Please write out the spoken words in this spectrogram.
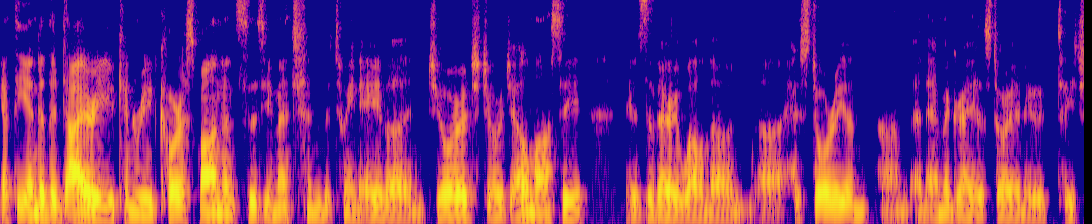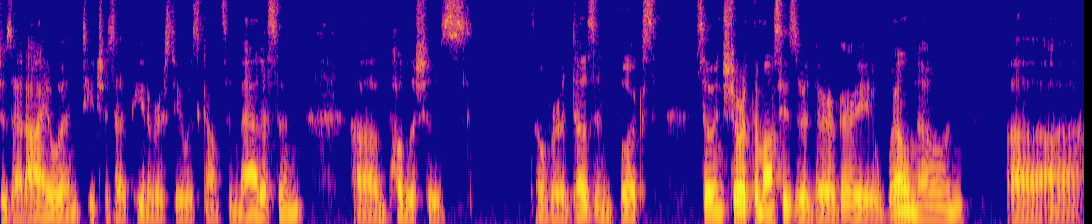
at the end of the diary, you can read correspondence, as you mentioned, between Ava and George. George. Mosse is a very well-known uh, historian, um, an emigre historian who teaches at Iowa and teaches at the University of Wisconsin-Madison, um, publishes over a dozen books. So in short, the Mossys are, they're a very well-known, uh, uh,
